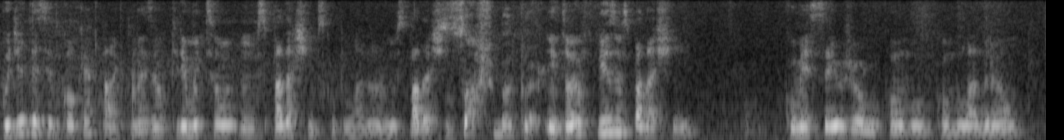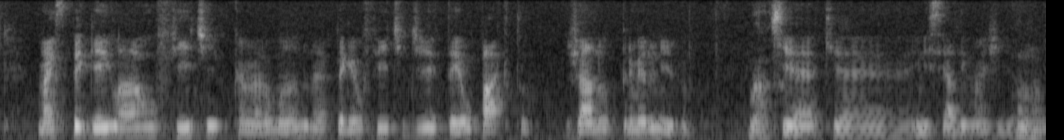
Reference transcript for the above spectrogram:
Podia ter sido qualquer pacto, mas eu queria muito ser um, um espadachim, desculpa, um ladrão, um espadachim. Swashbuckler. Então eu fiz um espadachim, comecei o jogo como, como ladrão, mas peguei lá o feat, que eu era humano, né? Peguei o feat de ter o pacto já no primeiro nível, Massa. que é, que é iniciado em magia. né? Uhum.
